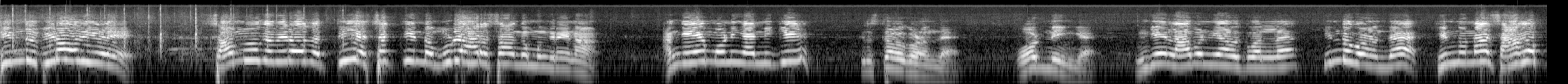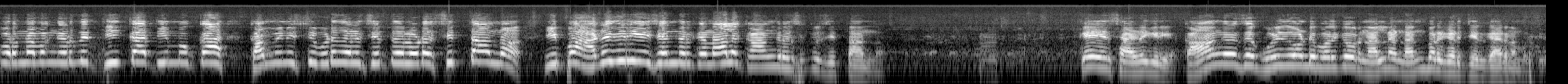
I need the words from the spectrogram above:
ஹிந்து விரோதிகளே சமூக விரோத தீய சக்தி இந்த முழு அரசாங்கம்ங்கிறேன் நான். அங்கேயே ஏன் போனீங்க அன்னைக்கு? கிறிஸ்தவ குழந்தை. ஓடுனீங்க. இங்கே லாவண்யாவுக்கு வரல. இந்து குழந்தை. இந்துனா சாக பிறந்தவங்கிறது திக திமுக கம்யூனிஸ்ட் விடுதலை சிறுத்தைகளோட சித்தாந்தம். இப்போ அழகிரியை சேர்ந்திருக்கனால காங்கிரஸுக்கு சித்தாந்தம். K S Alagiri. காங்கிரஸை குழி தோண்டி போதைக்கு ஒரு நல்ல நண்பர் கிடைச்சிருக்காரு நமக்கு.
